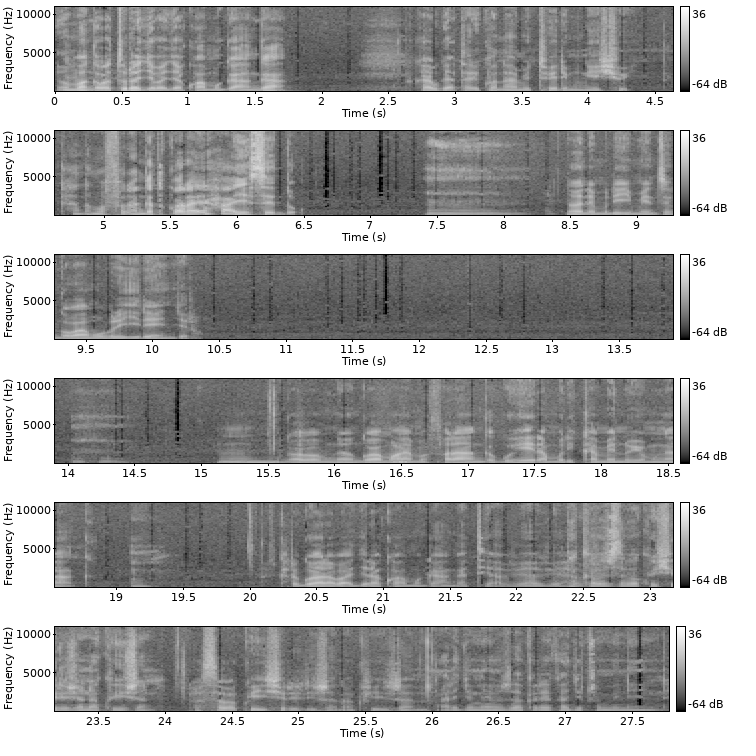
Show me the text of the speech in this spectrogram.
Numva ngo abaturage bajya kwa muganga bakababwira ati ariko nta mituweli mwishyuye. Kandi amafaranga twarayahaye sedo. None muri iyi minsi ngo bamuburiye irengero. Mm, ngo bamwe ngo bamuhaye amafaranga guhera muri kamena uyu mwaka. Akarwara bagera kwa muganga ati have have bakabasaba kwishyura ijana ku ijana. Basaba kwiyishyurira ijana ku ijana. Ariko umuyobozi w'akarere ka gicumbi ninde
